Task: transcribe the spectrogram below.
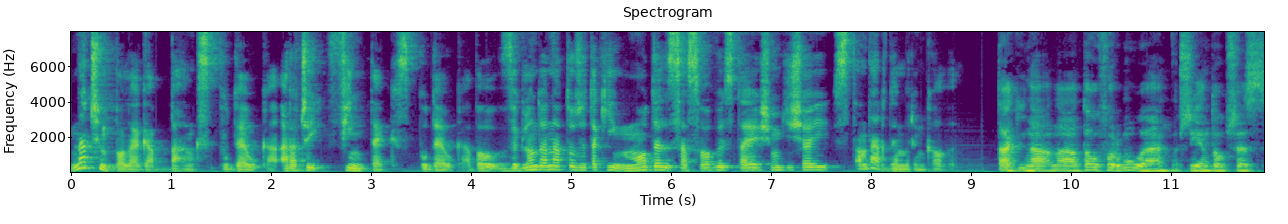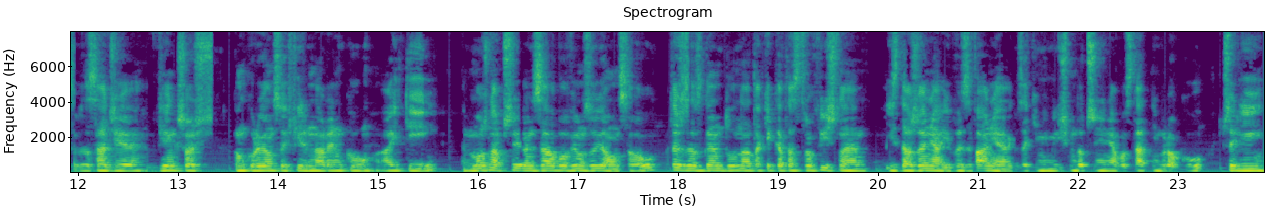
na czym polega bank z pudełka, a raczej fintech z pudełka? Bo wygląda na to, że taki model sasowy staje się dzisiaj standardem rynkowym. Tak, i na, na tą formułę przyjętą przez w zasadzie większość konkurujących firm na rynku IT można przyjąć za obowiązującą, też ze względu na takie katastroficzne i zdarzenia i wyzwania, z jakimi mieliśmy do czynienia w ostatnim roku, czyli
